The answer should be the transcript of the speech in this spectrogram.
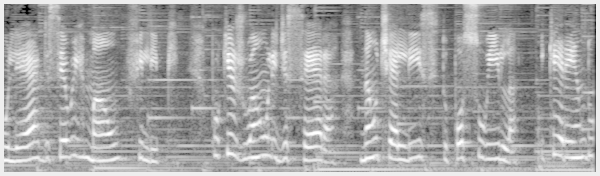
mulher de seu irmão Filipe porque João lhe dissera: Não te é lícito possuí-la, e querendo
